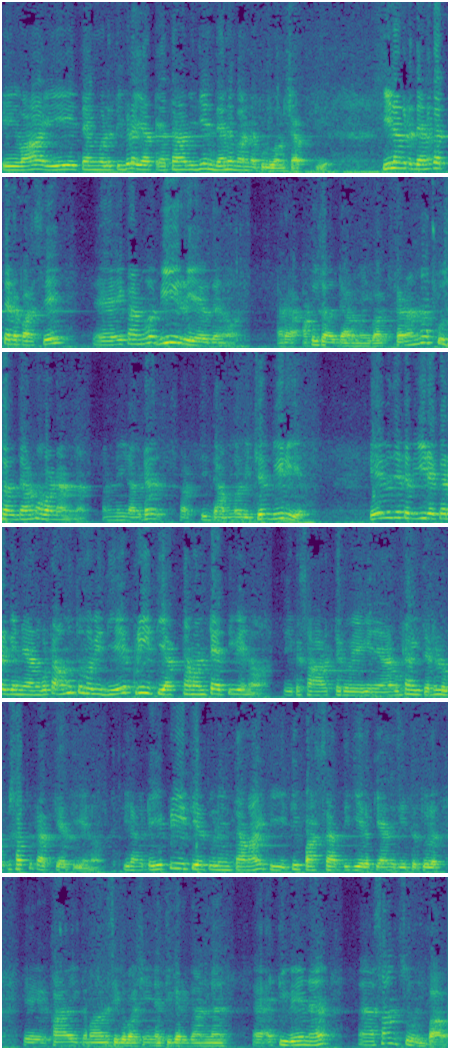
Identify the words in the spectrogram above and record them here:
ඒවා ඒ තැන්වල තිබිලා යථා විදියෙන් දැනගන්න පුළුවන් ශක්තිය. ඊළඟට දැනගත්තට පස්සේ ඒක අනුව වීරිය යොදනවා. අර අකුසල් ධර්ම ඉවත් කරන්න කුසල් ධර්ම වඩන්න. අන්න ඊළඟට සත්‍ය ධම්ම විචය වීරිය. ඒ විදිහට වීර කරගෙන යනකොට අමුතුම විදිහේ ප්‍රීතියක් Tamanට ඇති වෙනවා. ඒක සාර්ථක වෙගෙන යනකොට හිතට ලොකු සතුටක් ඇති වෙනවා. ඊළඟට මේ ප්‍රීතිය තුලින් තමයි පීති පස්සද්ධි කියලා කියන්නේ සිත තුළ කායික මානසික වශයෙන් ඇති කරගන්න ඇති වෙන සංසුන් බව.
